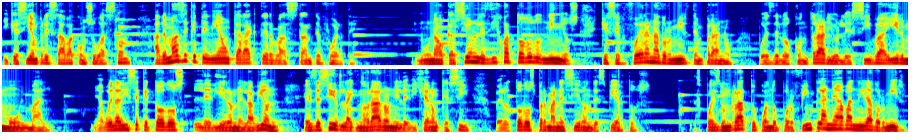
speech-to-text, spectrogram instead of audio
y que siempre estaba con su bastón, además de que tenía un carácter bastante fuerte. En una ocasión les dijo a todos los niños que se fueran a dormir temprano, pues de lo contrario les iba a ir muy mal. Mi abuela dice que todos le dieron el avión, es decir, la ignoraron y le dijeron que sí, pero todos permanecieron despiertos. Después de un rato, cuando por fin planeaban ir a dormir,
